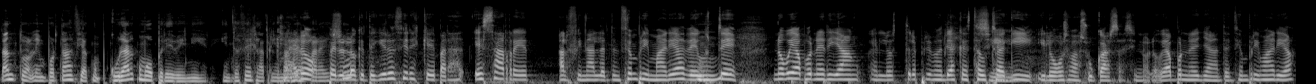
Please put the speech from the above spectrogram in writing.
tanto la importancia cu- curar como prevenir. Y entonces la primaria Claro, para pero eso- lo que te quiero decir es que para esa red, al final, de atención primaria, de usted, no voy a poner ya en los tres primeros días que está usted Sí. aquí y luego se va a su casa, sino lo voy a poner ya en atención primaria.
